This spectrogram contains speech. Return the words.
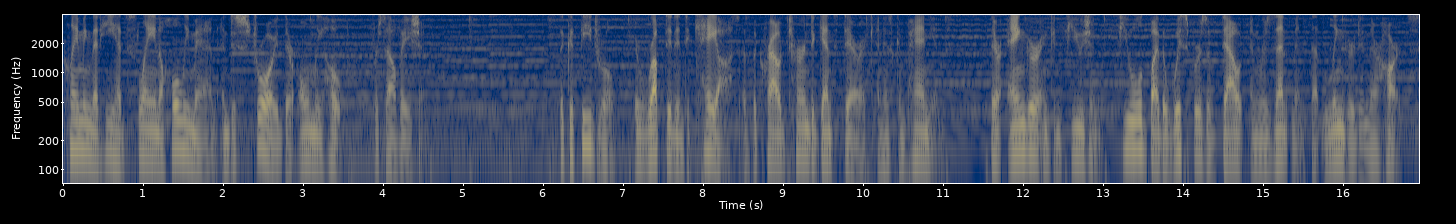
claiming that he had slain a holy man and destroyed their only hope for salvation. The cathedral erupted into chaos as the crowd turned against Darrick and his companions, their anger and confusion fueled by the whispers of doubt and resentment that lingered in their hearts.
